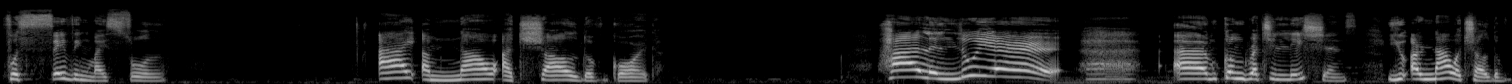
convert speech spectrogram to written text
for saving my soul. I am now a child of God. Hallelujah. Um, congratulations. You are now a child of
